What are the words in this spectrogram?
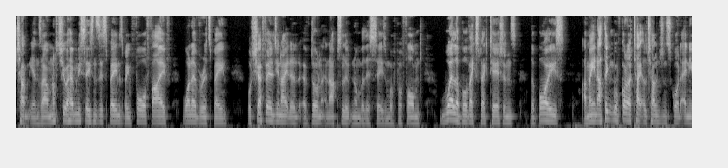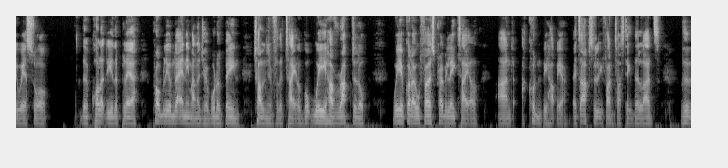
champions. I'm not sure how many seasons it's been. It's been four or five, whatever it's been. But Sheffield United have done an absolute number this season. We've performed well above expectations. The boys, I mean, I think we've got a title challenging squad anyway, so the quality of the player probably under any manager would have been challenging for the title. But we have wrapped it up. We have got our first Premier League title, and I couldn't be happier. It's absolutely fantastic, the lads. The,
